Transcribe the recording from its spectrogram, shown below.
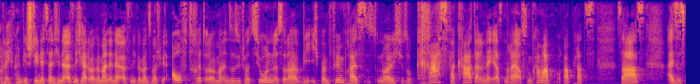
oder ich meine, wir stehen jetzt ja nicht in der Öffentlichkeit, aber wenn man in der Öffentlichkeit, wenn man zum Beispiel auftritt oder wenn man in so Situationen ist oder wie ich beim Filmpreis neulich so krass verkatert in der ersten Reihe auf so einem Kameraplatz saß, also es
